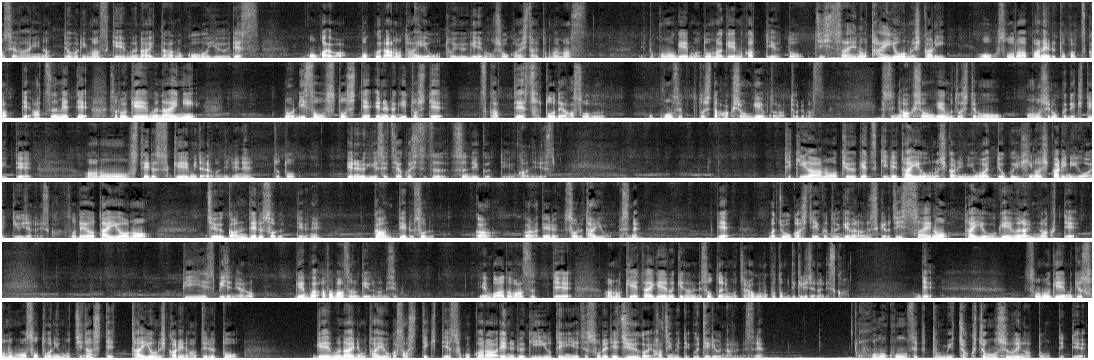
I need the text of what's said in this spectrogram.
お世話になっておりますゲームライターのこうゆうです。今回は僕らの太陽というゲームを紹介したいと思います。えっと、このゲームはどんなゲームかっていうと、実際の太陽の光をソーラーパネルとか使って集めて、それをゲーム内にのリソースとして、エネルギーとして使って外で遊ぶをコンセプトとしたアクションゲームとなっております。普通にアクションゲームとしても面白くできていて、あのステルス系みたいな感じでね、ちょっとエネルギー節約しつつ進んでいくっていう感じです。敵があの吸血鬼で太陽の光に弱いってよく日の光に弱いって言うじゃないですか。それを太陽の銃ガンデルソルっていうね、ガンデルソル、ガンから出るソル太陽ですね。で、まあ、浄化していくというゲームなんですけど、実際の太陽がゲーム内になくて、PSP じゃねえ、あの、ゲームボーイアドバンスのゲームなんですよ。ゲームボーイアドバンスって、あの、携帯ゲーム機なんで外に持ち運ぶこともできるじゃないですか。で、そのゲーム機をそのまま外に持ち出して太陽の光に当てると、ゲーム内にも太陽が差してきて、そこからエネルギーを手に入れて、それで銃が初めて撃てるようになるんですね。このコンセプトめちゃくちゃ面白いなって思っていて、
